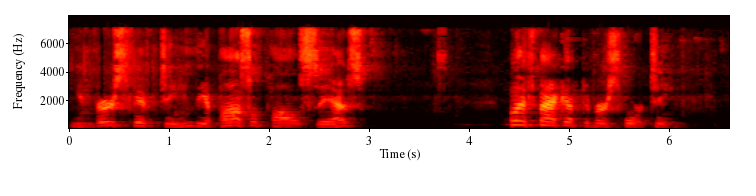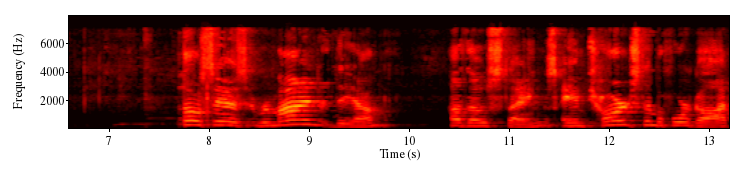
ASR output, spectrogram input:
in verse 15, the Apostle Paul says, let's back up to verse 14. Paul says, Remind them of those things and charge them before God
